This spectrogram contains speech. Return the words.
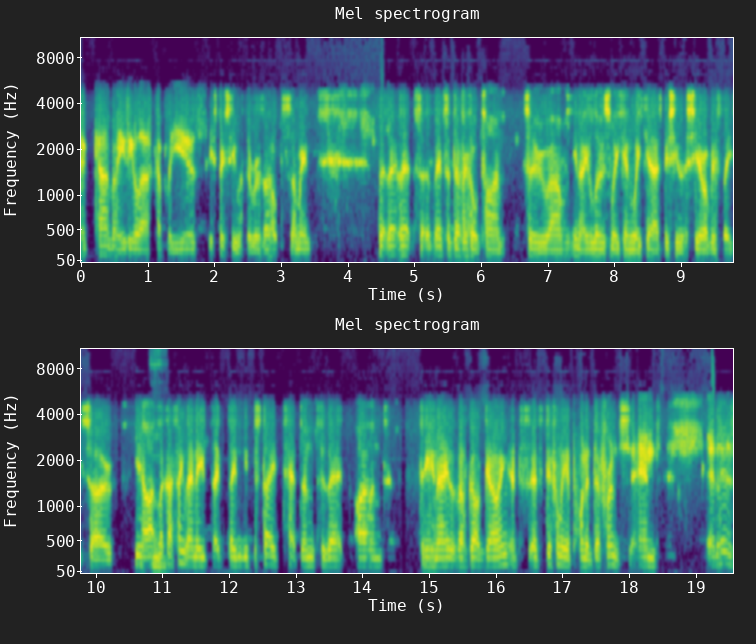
it can't be easy the last couple of years, especially with the results. I mean, that, that, that's a, that's a difficult time to um, you know lose week in week out, especially this year, obviously. So you know, mm. look, I think they need they, they need to stay tapped into that island DNA that they've got going. It's it's definitely a point of difference, and it is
